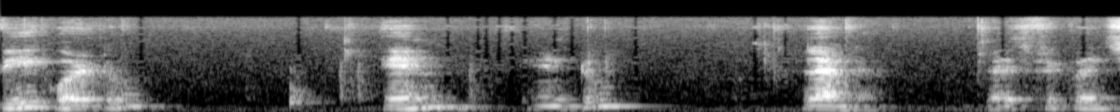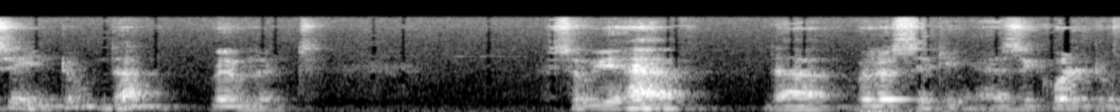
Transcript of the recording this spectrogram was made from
v equal to n into lambda. That is frequency into the wavelength. So we have the velocity as equal to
